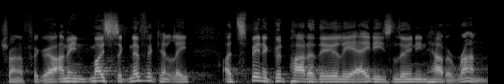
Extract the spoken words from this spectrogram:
trying to figure out. I mean, most significantly, I'd spent a good part of the early 80s learning how to run.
